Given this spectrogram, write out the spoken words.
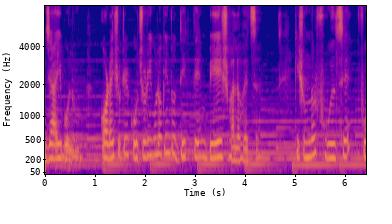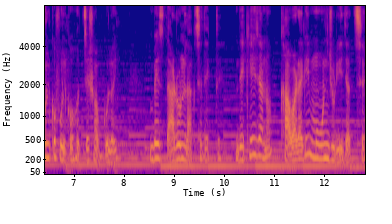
যাই বলুন, কড়াইশুটির কচুরিগুলো কিন্তু দেখতে বেশ ভালো হয়েছে। কি সুন্দর ফুলছে, ফুলকো ফুলকো হচ্ছে সবগুলোই। বেশ দারুণ লাগছে দেখতে। দেখেই যেন খাওয়ার আগেই মন জুড়িয়ে যাচ্ছে।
